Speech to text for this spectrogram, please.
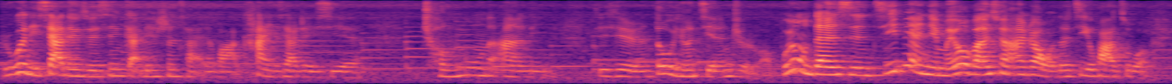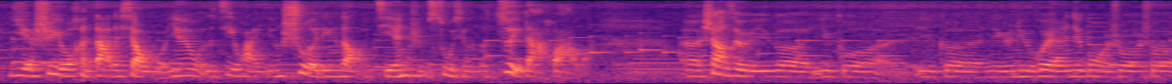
如果你下定决心改变身材的话，看一下这些成功的案例。这些人都已经减脂了，不用担心。即便你没有完全按照我的计划做，也是有很大的效果，因为我的计划已经设定到减脂塑形的最大化了。呃，上次有一个一个一个那个女会员就跟我说说，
